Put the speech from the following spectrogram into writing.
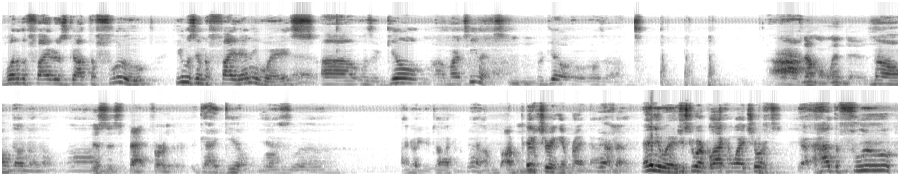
One of the fighters got the flu. He was going to fight anyways. Uh, was it Gil uh, Martinez? Mhm. Or Gil? Was it, uh, ah, Not Melendez. no, No, no, no. Um, This is back further. the guy Gil. Yeah. Was, uh, I know what you're talking about. Yeah. I'm, I'm picturing him right now. in yeah. fact. Anyways, Used to wear black and white shorts. had the flu.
